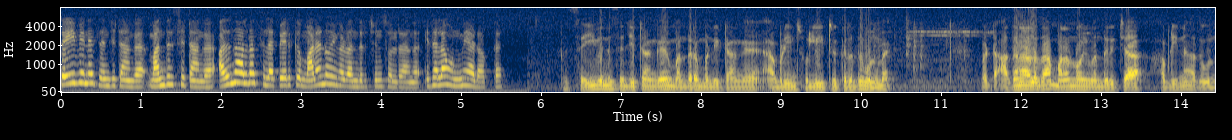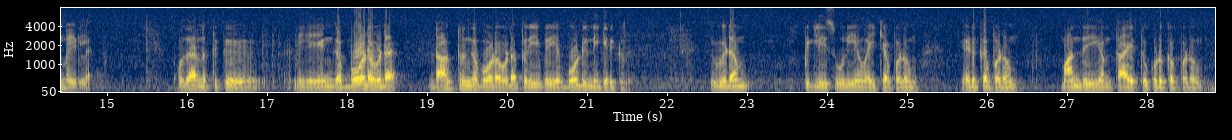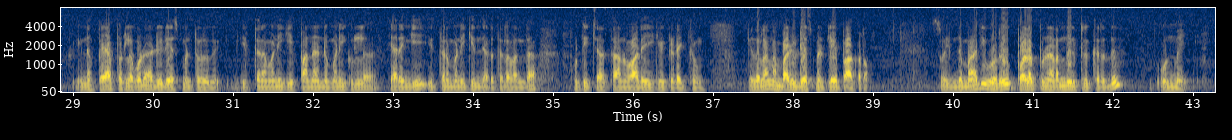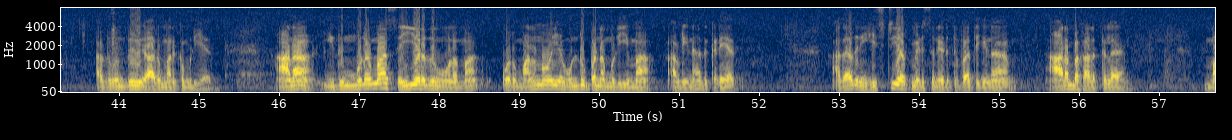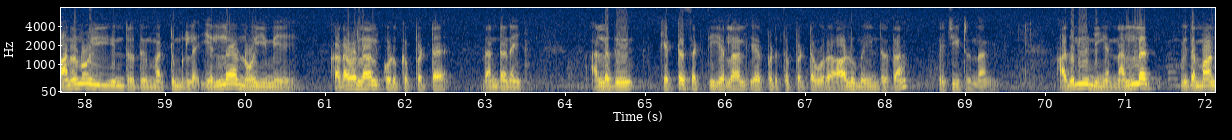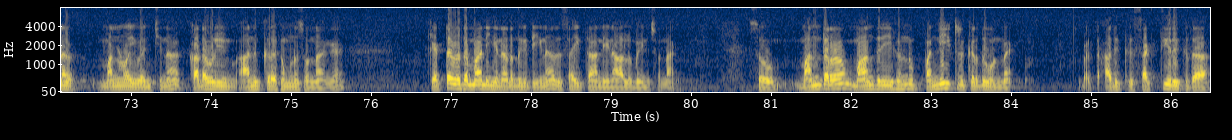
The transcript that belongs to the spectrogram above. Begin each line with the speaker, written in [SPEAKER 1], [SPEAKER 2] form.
[SPEAKER 1] செய்வினை செஞ்சுட்டாங்க மந்திரிச்சிட்டாங்க. அதனால தான் சில பேருக்கு மனநோய்கள் வந்துருச்சுன்னு சொல்றாங்க. இதெல்லாம் உண்மையா டாக்டர்?
[SPEAKER 2] இப்போ செய்வன செஞ்சிட்டாங்க மந்திரம் பண்ணிட்டாங்க அப்படின்னு சொல்லிட்டு இருக்கிறது உண்மை. பட் அதனால தான் மனநோய் வந்துருச்சா அப்படின்னா அது உண்மை இல்லை. இப்போ உதாரணத்துக்கு நீங்கள் எங்கள் போர்டை விட டாக்டருங்க போர்டை விட பெரிய பெரிய போர்டு இன்றைக்கி இருக்குது. இவ்விடம் பில்லி சூனியம் வைக்கப்படும் எடுக்கப்படும். மாந்திரீகம் தாயத்து கொடுக்கப்படும். இன்னும் பேப்பரில் கூட அட்வர்டைஸ்மெண்ட் வருது. இத்தனை மணிக்கு பன்னெண்டு மணிக்குள்ளே இறங்கி இத்தனை மணிக்கு இந்த இடத்துல வந்தால் குட்டிச்சாத்தான் வாடகைக்கு கிடைக்கும். இதெல்லாம் நம்ம அட்வர்டைஸ்மெண்ட்லேயே பார்க்குறோம். ஸோ இந்த மாதிரி ஒரு பொழப்பு நடந்துக்கிட்டு இருக்கிறது உண்மை. அது வந்து யாரும் மறுக்க முடியாது. ஆனால் இது மூலமாக செய்கிறது மூலமாக ஒரு மனநோயை உண்டு பண்ண முடியுமா அப்படின்னா அது கிடையாது. அதாவது நீ ஹிஸ்ட்ரி ஆஃப் மெடிசன் எடுத்து பார்த்தீங்கன்னா ஆரம்ப காலத்தில் மனநோயின்றது மட்டும் இல்லை எல்லா நோயுமே கடவுளால் கொடுக்கப்பட்ட தண்டனை அல்லது கெட்ட சக்திகளால் ஏற்படுத்தப்பட்ட ஒரு ஆளுமைன்றது தான் வச்சுக்கிட்டு இருந்தாங்க. அதுலேயும் நீங்கள் நல்ல விதமான மனநோய் வந்துச்சுன்னா கடவுளின் அனுக்கிரகம்னு சொன்னாங்க. கெட்ட விதமாக நீங்கள் நடந்துக்கிட்டீங்கன்னா அது சைத்தானின் ஆளுமைன்னு சொன்னாங்க. ஸோ மந்திரம் மாந்திரீகம்னு பண்ணிகிட்டு இருக்கிறது உண்மை. பட் அதுக்கு சக்தி இருக்குதா?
